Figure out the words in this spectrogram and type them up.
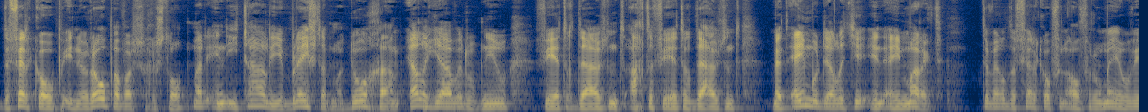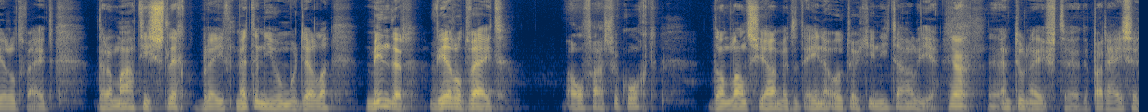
de verkoop in Europa was gestopt, maar in Italië bleef dat maar doorgaan. Elk jaar weer opnieuw 40.000, 48.000 met één modelletje in één markt terwijl de verkoop van Alfa Romeo wereldwijd dramatisch slecht bleef met de nieuwe modellen. Minder wereldwijd Alfa's verkocht, dan Lancia met het ene autootje in Italië. Ja, ja. En toen heeft uh, de Parijse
